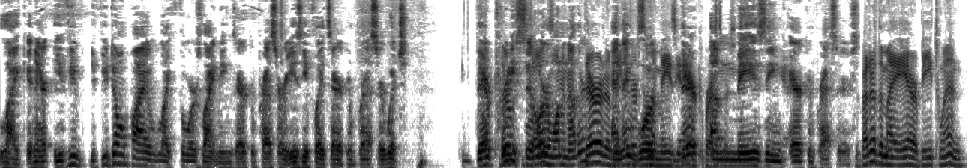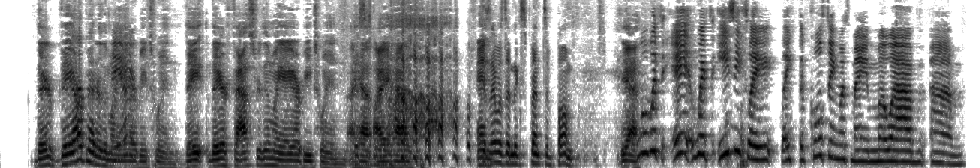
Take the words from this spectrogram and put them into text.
like an air, if you if you don't buy like Thor's Lightning's air compressor or Easy Flate's air compressor, which they're pretty They're- similar those- to one another, They're an ama- and they there's work. some amazing they're air compressors. amazing air compressors. It's better than my ARB twin. They're they are better than my They are. ARB twin. They they are faster than my ARB twin. I have I have because that was an expensive pump. yeah. Well, with it, with Easy Flate, like the cool thing with my Moab um,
